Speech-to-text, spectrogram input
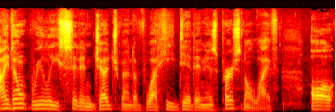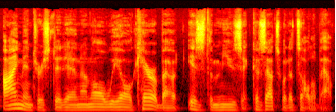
I don't really sit in judgment of what he did in his personal life. All I'm interested in and all we all care about is the music, because that's what it's all about.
